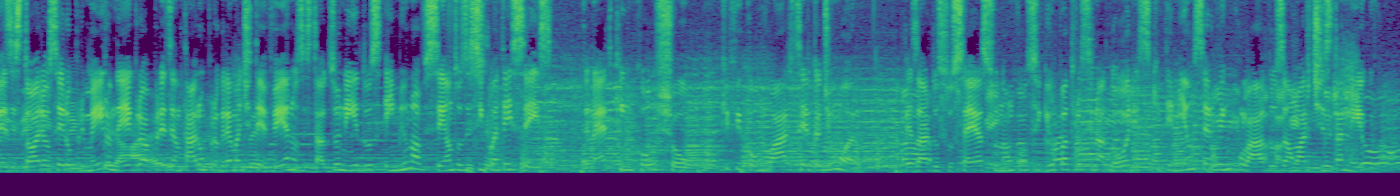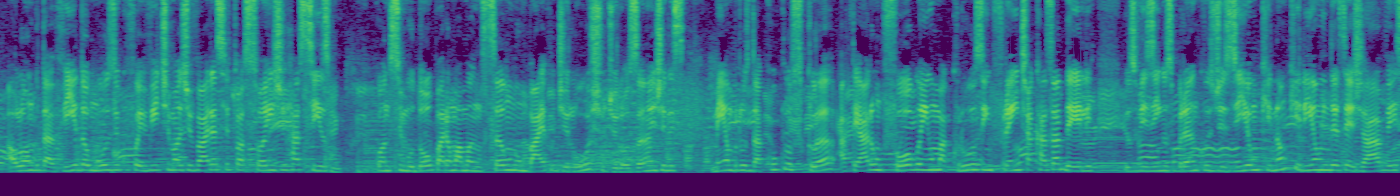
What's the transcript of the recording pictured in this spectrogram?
Fez história ao ser o primeiro negro a apresentar um programa de TV nos Estados Unidos em 1956, The Nat King Cole Show, que ficou no ar cerca de um ano. Apesar do sucesso, não conseguiu patrocinadores que temiam ser vinculados a um artista negro. Ao longo da vida, o músico foi vítima de várias situações de racismo. Quando se mudou para uma mansão num bairro de luxo de Los Angeles, membros da Ku Klux Klan atearam fogo em uma cruz em frente à casa dele, e os vizinhos brancos diziam que não queriam indesejáveis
